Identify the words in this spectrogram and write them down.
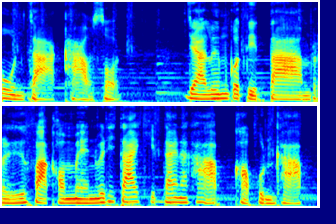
มูลจากข่าวสด อย่าลืมกดติดตามหรือฝากคอมเมนต์ไว้ที่ใต้คลิปได้นะครับ ขอบคุณครับ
